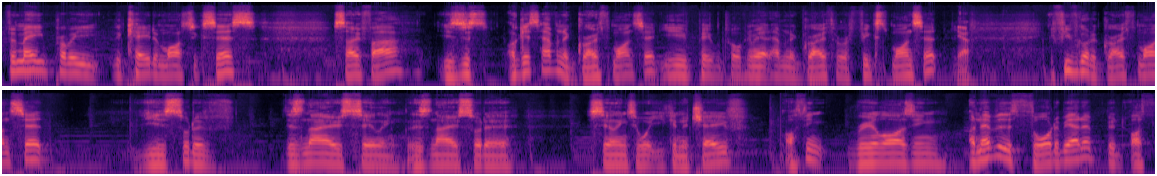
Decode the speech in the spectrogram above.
For me, probably the key to my success so far is just, I guess, having a growth mindset. You hear people talking about having a growth or a fixed mindset Yeah. if you've got a growth mindset, you sort of there's no ceiling. There's no sort of ceiling to what you can achieve. I think realizing I never thought about it, but I've,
